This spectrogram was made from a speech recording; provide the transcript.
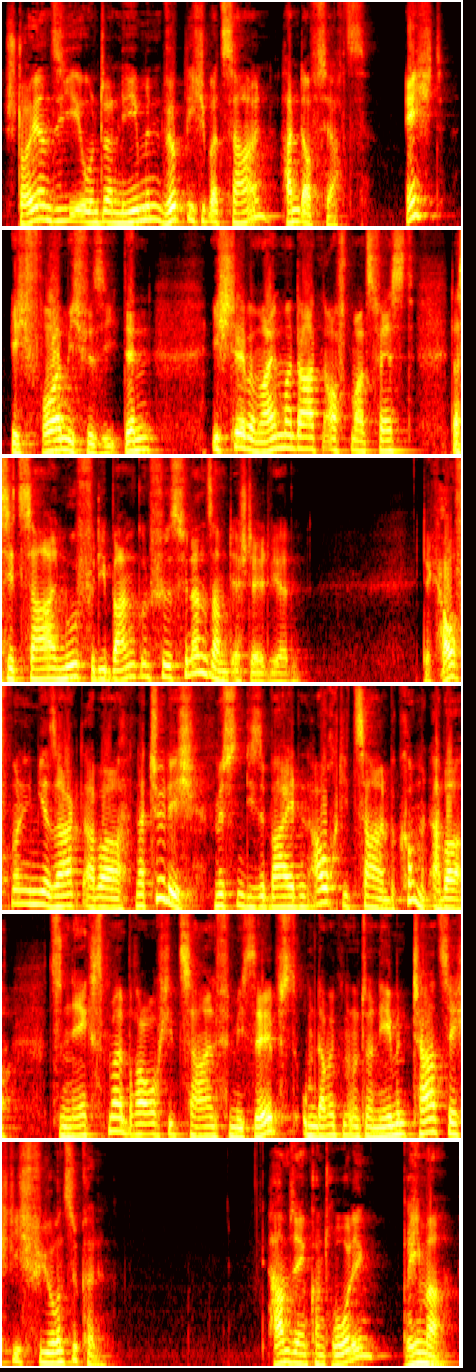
Steuern Sie Ihr Unternehmen wirklich über Zahlen? Hand aufs Herz. Echt? Ich freue mich für Sie, denn ich stelle bei meinen Mandaten oftmals fest, dass die Zahlen nur für die Bank und fürs Finanzamt erstellt werden. Der Kaufmann in mir sagt aber, natürlich müssen diese beiden auch die Zahlen bekommen, aber zunächst mal brauche ich die Zahlen für mich selbst, um damit mein Unternehmen tatsächlich führen zu können. Haben Sie ein Controlling? Prima.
